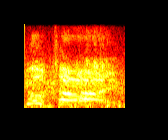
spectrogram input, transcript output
Go time!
